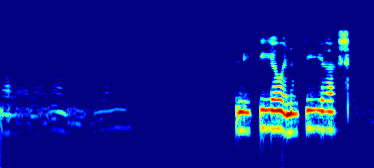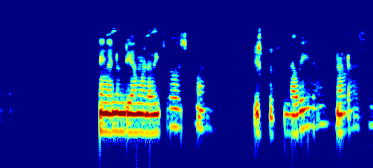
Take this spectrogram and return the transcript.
No, no. Feliz día, buenos días. Tengan un día maravilloso. Disfruten la vida. Un abrazo.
